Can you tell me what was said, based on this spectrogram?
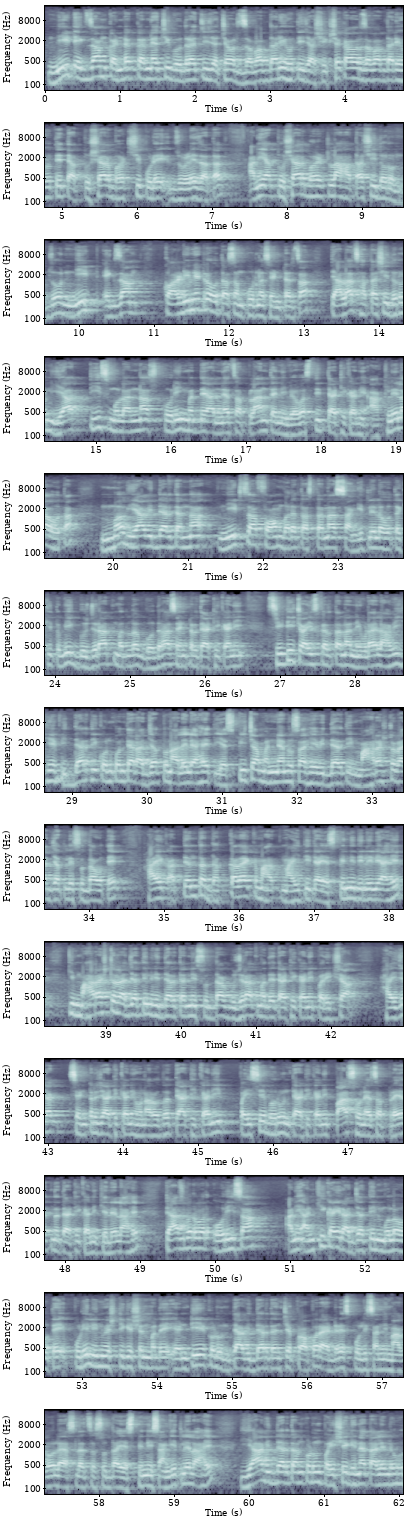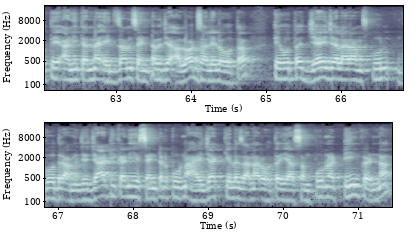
नीट एक्झाम कंडक्ट करण्याची गोद्राची ज्याच्यावर जबाबदारी होती ज्या शिक्षकावर जबाबदारी होती त्या तुषार भटशी पुढे जुळले जातात. आणि या तुषार भटला हाताशी धरून जो नीट एक्झाम कॉर्डिनेटर होता संपूर्ण सेंटरचा. त्यालाच हाताशी धरून या तीस मुलांना स्कोरिंगमध्ये आणण्याचा प्लान त्यांनी व्यवस्थित त्या ठिकाणी आखलेला होता. मग या विद्यार्थ्यांना नीटचा फॉर्म भरत असताना सांगितलेलं होतं की तुम्ही गुजरातमधलं गोध्रा सेंटर त्या ठिकाणी सिटी चॉईस करताना निवडायला हवी. हे विद्यार्थी कोणकोणत्या राज्यातून आलेले आहेत? एस पीच्या म्हणण्यानुसार हे विद्यार्थी महाराष्ट्र राज्यातले सुद्धा होते. हा एक अत्यंत धक्कादायक मा माहिती त्या एस पींनी दिलेली आहे. की महाराष्ट्र राज्यातील विद्यार्थ्यांनी सुद्धा गुजरातमध्ये त्या ठिकाणी परीक्षा हायजॅक सेंटर ज्या ठिकाणी होणार होतं त्या ठिकाणी पैसे भरून त्या ठिकाणी पास होण्याचा प्रयत्न त्या ठिकाणी केलेला आहे. त्याचबरोबर ओरिसा आणि आणखी काही राज्यातील मुलं होते पुढील इन्व्हेस्टिगेशनमध्ये एन टी एकडून त्या विद्यार्थ्यांचे प्रॉपर ॲड्रेस पोलिसांनी मागवलं असल्याचं सुद्धा एस पीनी सांगितलेलं आहे. या विद्यार्थ्यांकडून पैसे घेण्यात आलेले होते आणि त्यांना एक्झाम सेंटर जे अलॉट झालेलं होतं ते होतं जय जलाराम स्कूल गोद्रा म्हणजे ज्या ठिकाणी हे सेंटर पूर्ण हायजॅक केलं जाणार होतं या संपूर्ण टीमकडनं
